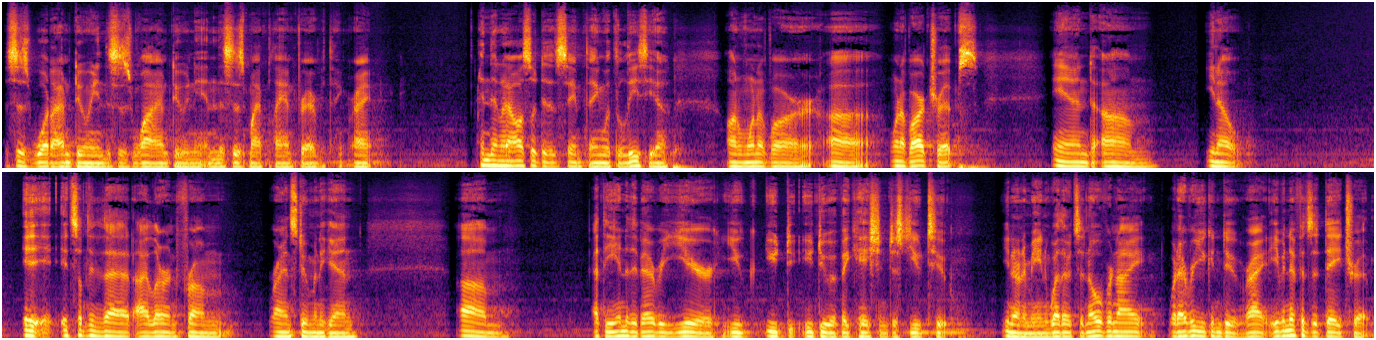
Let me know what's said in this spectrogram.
This is what I'm doing. This is why I'm doing it, and this is my plan for everything, right? And then I also did the same thing with Alicia on one of our uh, one of our trips and um, you know, it, it's something that I learned from Ryan Stewman again. Um, at the end of every year, you you do, you do a vacation, just you two. You know what I mean? Whether it's an overnight, whatever you can do, right? Even if it's a day trip,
